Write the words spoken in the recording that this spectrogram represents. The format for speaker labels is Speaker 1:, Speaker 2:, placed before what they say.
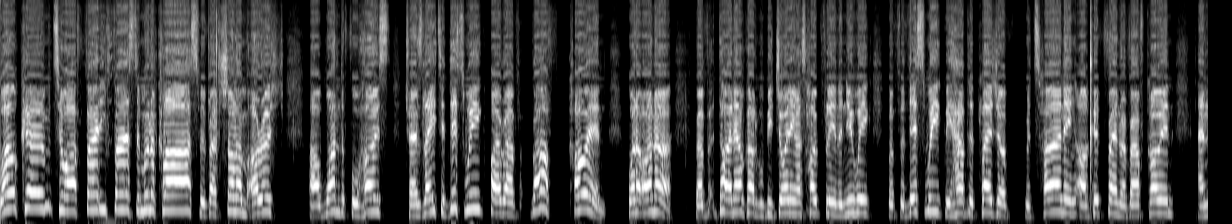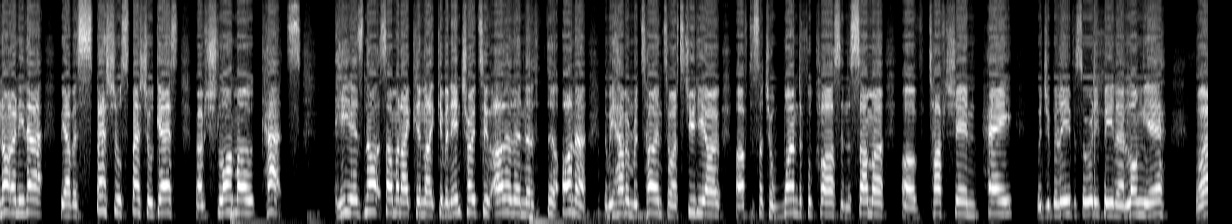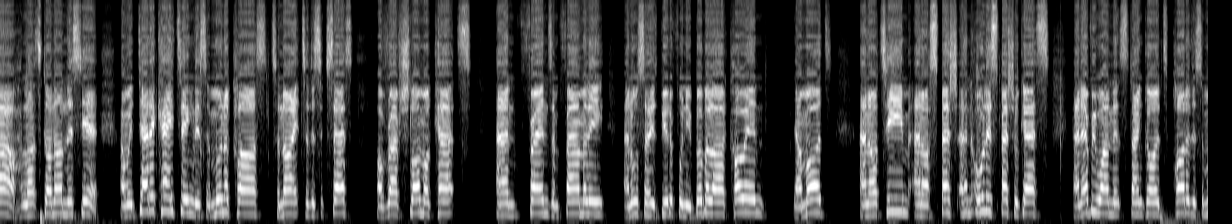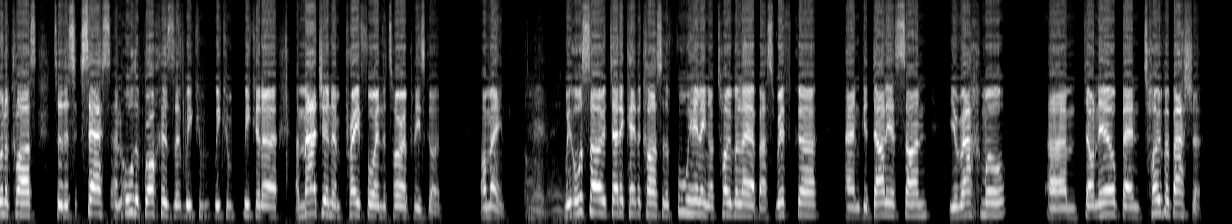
Speaker 1: Welcome to our 31st Amuna class with Rav Shalom Arush, our wonderful host, translated this week by Rav Ralph Cohen. What an honor. Rav Diane Elgard will be joining us hopefully in the new week. But for this week, we have the pleasure of returning our good friend Rav Ralph Cohen. And not only that, we have a special, special guest, Rav Shlomo Katz he is not someone I can like give an intro to other than the, the honor that we have him return to our studio after such a wonderful class in the summer of Tufshin Pay. Would you believe it's already been a long year? Wow, a lot's gone on this year. And we're dedicating this Amuna class tonight to the success of Rav Shlomo Katz and friends and family, and also his beautiful new Bubala, Cohen, Yamod, and our team and our special and all his special guests and everyone that's thank God part of this Amuna class to the success and all the brachas that we can we can we can uh, imagine and pray for in the Torah. Please God, Amen. Amen. We also dedicate the class to the full healing of Tovalea Bas Rivka and Gedaliah's son Yerachmo um, Daniel ben Tova Basha.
